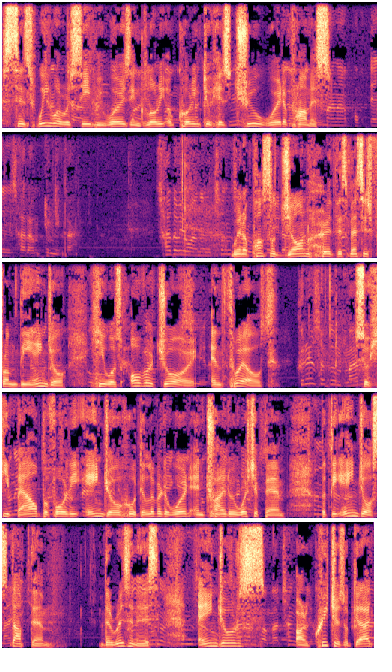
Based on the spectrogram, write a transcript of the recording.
since we will receive rewards and glory according to His true word of promise. When Apostle John heard this message from the angel, he was overjoyed and thrilled. So he bowed before the angel who delivered the word and tried to worship him, but the angel stopped them. The reason is, angels are creatures of God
